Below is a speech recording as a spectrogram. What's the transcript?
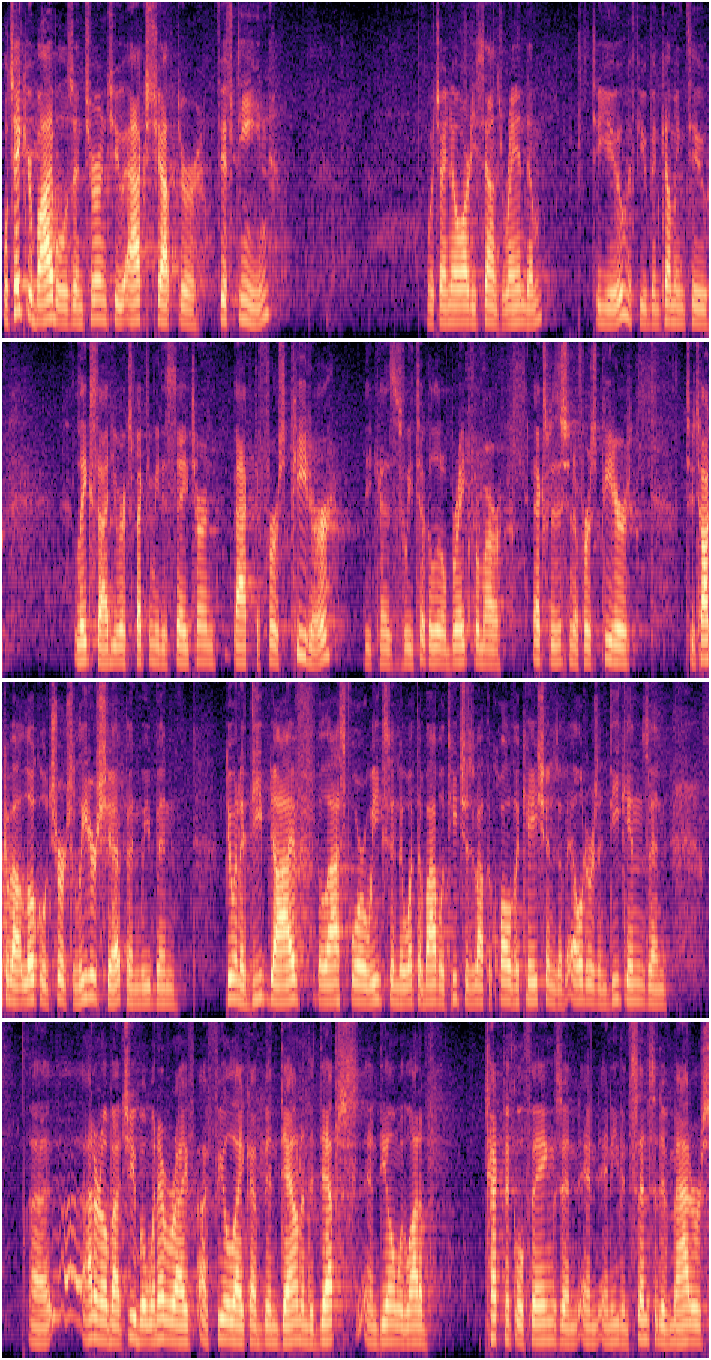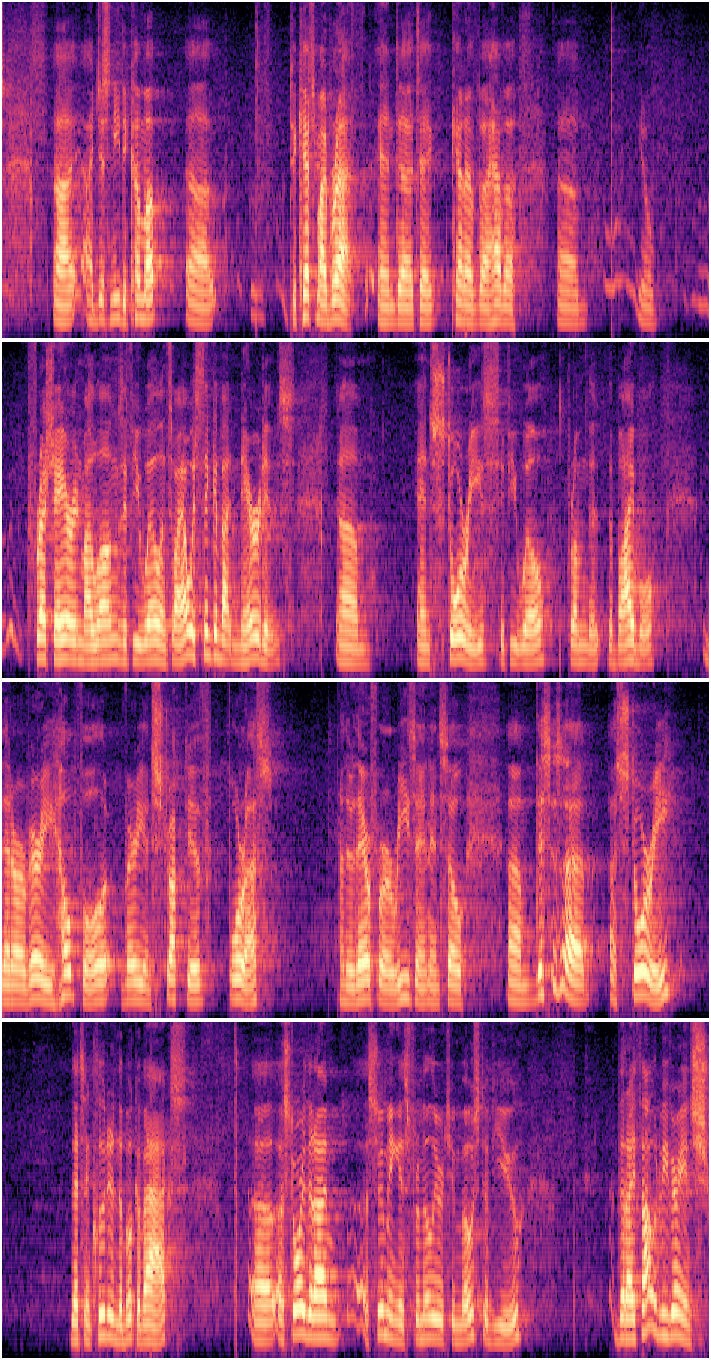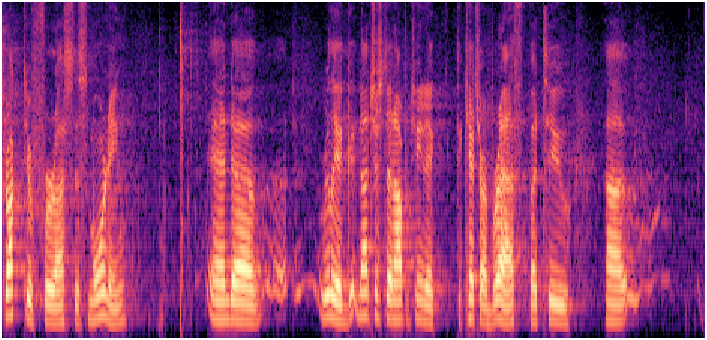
Well, take your Bibles and turn to Acts chapter 15, which I know already sounds random to you. If you've been coming to Lakeside, you were expecting me to say turn back to 1 Peter because we took a little break from our exposition of 1 Peter to talk about local church leadership, and we've been doing a deep dive the last four weeks into what the Bible teaches about the qualifications of elders and deacons and uh, I don't know about you, but whenever I, I feel like I've been down in the depths and dealing with a lot of technical things and, and, and even sensitive matters, uh, I just need to come up uh, to catch my breath and uh, to kind of uh, have a, uh, you know, fresh air in my lungs, if you will. And so I always think about narratives um, and stories, if you will, from the, the Bible that are very helpful, very instructive for us, and they're there for a reason. And so, um, this is a, a story that's included in the book of Acts, uh, a story that I'm assuming is familiar to most of you, that I thought would be very instructive for us this morning, and uh, really good, not just an opportunity to, to, catch our breath, but to uh,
